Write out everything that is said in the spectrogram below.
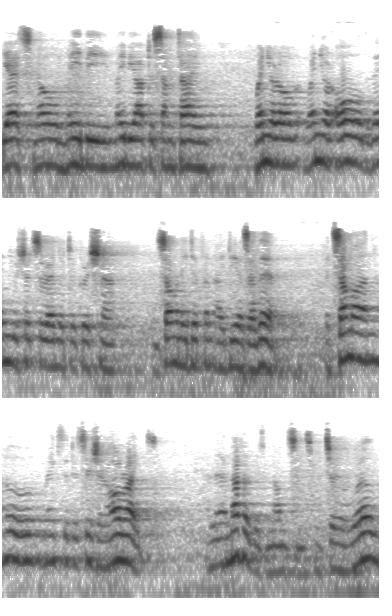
Yes, no, maybe, maybe after some time. When you're old, when you're old, then you should surrender to Krishna. And so many different ideas are there. But someone who makes the decision, all right, enough of this nonsense, material world,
